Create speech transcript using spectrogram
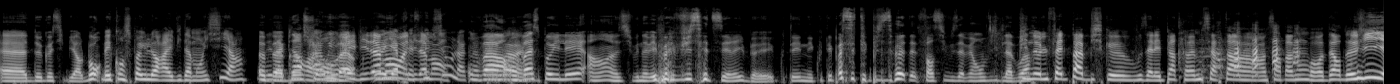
euh, de Gossip Girl. Bon, Mais qu'on spoilera évidemment ici, hein. Euh, bah, bien sûr, on va- évidemment, Il y a évidemment. prescription, là, quand on va, Ouais, on va spoiler. Hein, si vous n'avez pas vu cette série, bah, écoutez, n'écoutez pas cet épisode. Enfin, si vous avez envie de la Puis voir. ne le faites pas puisque vous allez perdre quand même certains, un certain nombre d'heures de vie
